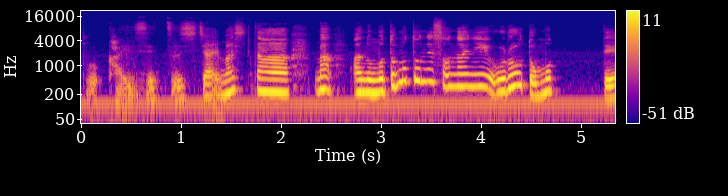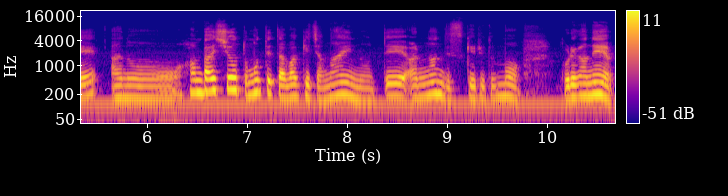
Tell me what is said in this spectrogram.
プを開設しちゃいました。まああのもともとねそんなに売ろうと思っってあの販売しようと思ってたわけじゃないのであれなんですけれどもこれがね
